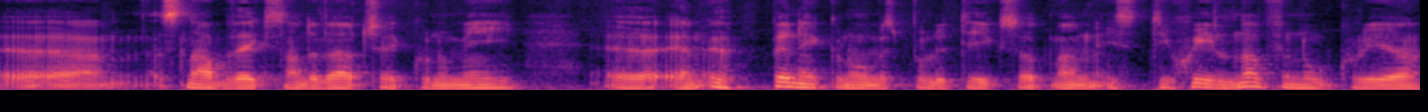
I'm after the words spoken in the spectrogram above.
eh, snabbväxande världsekonomi, eh, en öppen ekonomisk politik så att man till skillnad från Nordkorea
